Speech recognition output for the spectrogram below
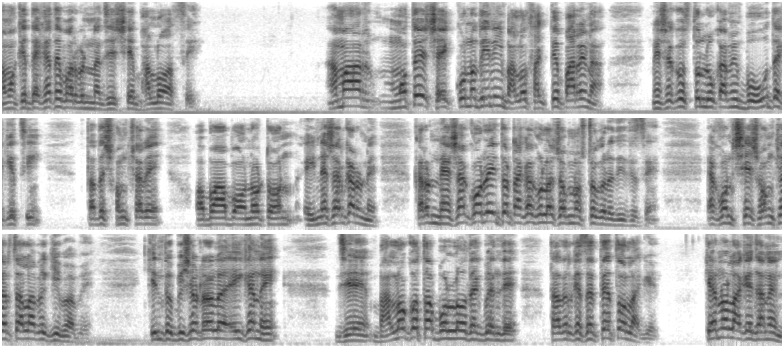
আমাকে দেখাতে পারবেন না যে সে ভালো আছে। আমার মতে সে কোনো দিনই ভালো থাকতে পারে না। নেশাগ্রস্ত লোক আমি বহু দেখেছি। তাদের সংসারে অভাব, অনটন, এই নেশার কারণে। কারণ নেশা করেই তো টাকাগুলো সব নষ্ট করে দিতেছে। এখন সে সংসার চালাবে কীভাবে? কিন্তু বিষয়টা হলো এইখানে যে, ভালো কথা বললেও দেখবেন যে, তাদের কাছে তেতো লাগে। কেন লাগে জানেন?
